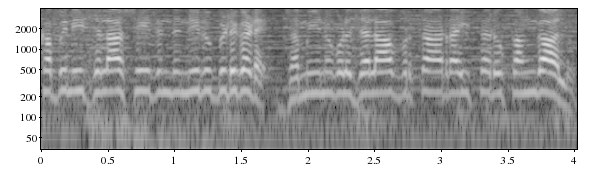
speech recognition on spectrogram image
ಕಬಿನಿ ಜಲಾಶಯದಿಂದ ನೀರು ಬಿಡುಗಡೆ. ಜಮೀನುಗಳು ಜಲಾವೃತ, ರೈತರು ಕಂಗಾಲು.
